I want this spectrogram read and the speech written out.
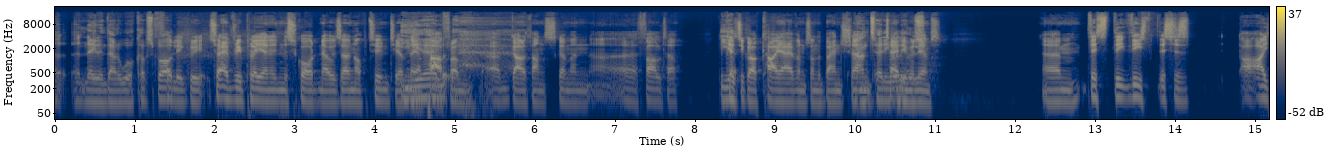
at, at, nailing down a World Cup spot. Fully agree. So every player in the squad now is an opportunity, haven't they? Yeah, apart from um, Gareth Anscombe and uh, Faletau, because yeah. you've got Cai Evans on the bench and, and Teddy, Teddy, Williams. Williams. Um, this the, these this is I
